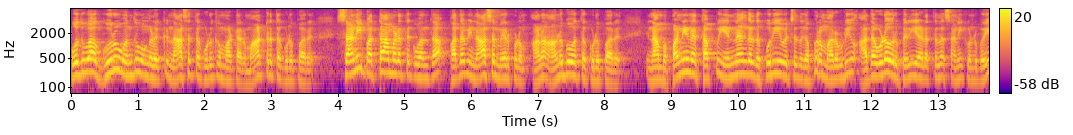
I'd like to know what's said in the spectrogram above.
பொதுவாக குரு வந்து உங்களுக்கு நாசத்தை கொடுக்க மாட்டார் மாற்றத்தை கொடுப்பாரு. சனி பத்தாம் இடத்துக்கு வந்தால் பதவி நாசம் ஏற்படும் ஆனால் அனுபவத்தை கொடுப்பாரு. நாம் பண்ணின தப்பு என்னங்கிறத புரிய வச்சதுக்கப்புறம் மறுபடியும் அதை விட ஒரு பெரிய இடத்துல சனி கொண்டு போய்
